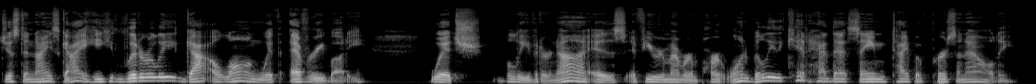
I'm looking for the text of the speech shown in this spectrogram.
just a nice guy. He literally got along with everybody, which, believe it or not, is, if you remember in part one, Billy the Kid had that same type of personality.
